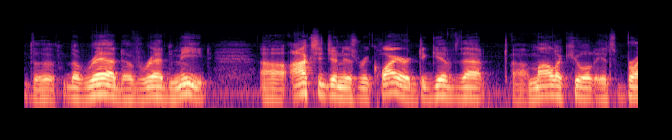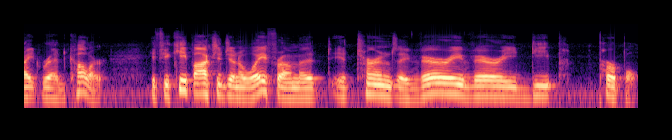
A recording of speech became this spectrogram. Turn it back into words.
the, the red of red meat, uh, oxygen is required to give that uh, molecule its bright red color. If you keep oxygen away from it, it turns a very, very deep purple.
